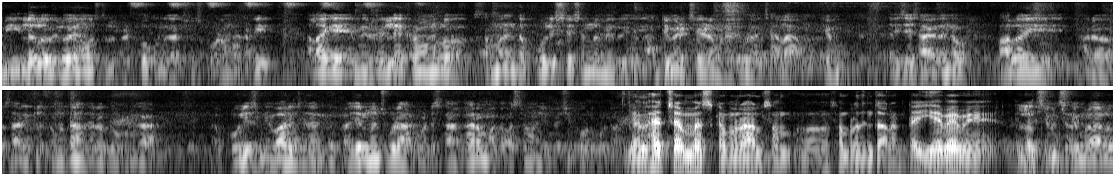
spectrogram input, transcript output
మీ ఇళ్ళలో విలువైన వస్తువులు పెట్టుకోకుండా చూసుకోవడం ఒకటి. అలాగే మీరు వెళ్ళే క్రమంలో సంబంధిత పోలీస్ స్టేషన్లో మీరు ఇంటిమేట్ చేయడం అనేది కూడా చాలా ముఖ్యం. దయచేసి ఆ విధంగా ఫాలో అయ్యి మరోసారి ఇట్లా దొంగతనం జరగకుండా పోలీసు నివారించడానికి ప్రజల నుంచి కూడా అటువంటి సహకారం మాకు అవసరం అని చెప్పేసి కోరుకుంటాం ఎల్హెచ్ఎంఎస్ కెమెరాలు సంప్రదించాలంటే ఏమేమి ఎల్హెచ్ఎంఎస్ కెమెరాలు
